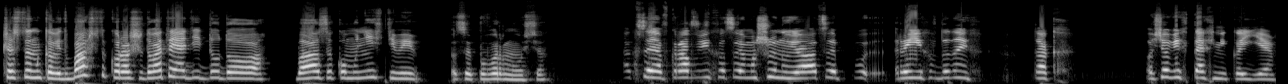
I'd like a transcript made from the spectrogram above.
Частинка від башти. Коротше, давайте я дійду до бази комуністів і повернуся. Так, все, я вкрав їх оце машину, я це переїхав до них. Так. Ось в їх техніка є.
